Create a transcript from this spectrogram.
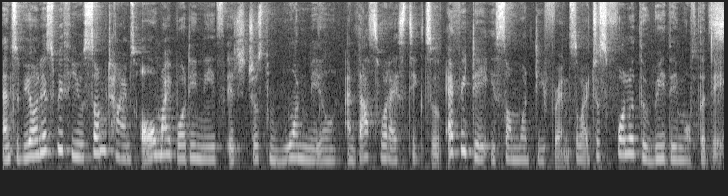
And to be honest with you, sometimes all my body needs is just one meal and that's what I stick to. Every day is somewhat different. So I just follow the rhythm of the day.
